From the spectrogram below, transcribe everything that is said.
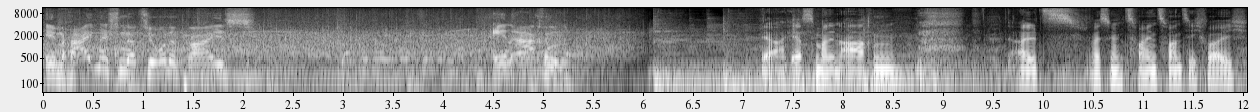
im heimischen Nationenpreis in Aachen. Ja, erstmal in Aachen. Als, weiß nicht, 22 war ich.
